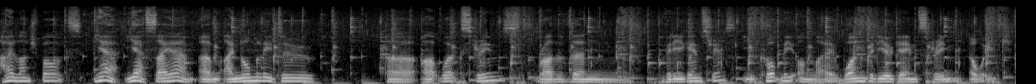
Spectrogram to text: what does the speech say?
Hi, Lunchbox. Yeah, yes, I am. Um, I normally do uh, artwork streams rather than video game streams. You caught me on my one video game stream a week.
